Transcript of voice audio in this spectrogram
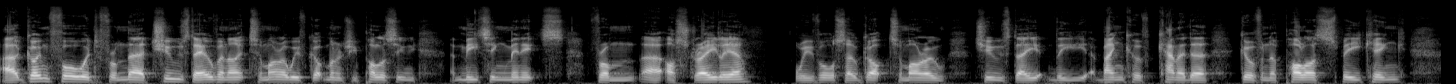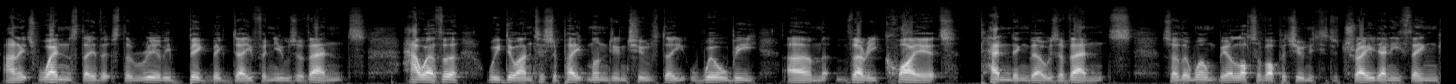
Uh, going forward from there, Tuesday overnight tomorrow, we've got monetary policy meeting minutes from uh, Australia. We've also got tomorrow, Tuesday, the Bank of Canada Governor Poloz speaking, and it's Wednesday that's the really big, big day for news events. However, we do anticipate Monday and Tuesday will be um, very quiet pending those events, so there won't be a lot of opportunity to trade anything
